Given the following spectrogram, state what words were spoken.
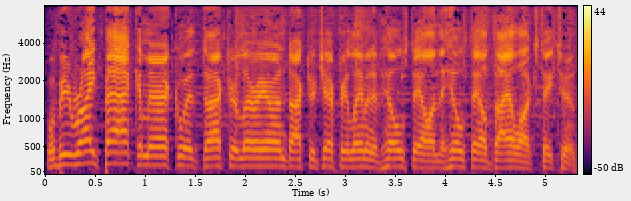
We'll be right back america with dr larry Arnn, dr jeffrey lehman of hillsdale on the hillsdale dialogue. Stay tuned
